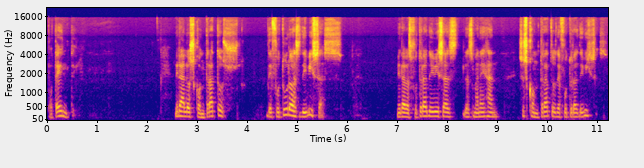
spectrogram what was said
potente. Mira, los contratos de futuras divisas. Mira, las futuras divisas las manejan esos contratos de futuras divisas.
